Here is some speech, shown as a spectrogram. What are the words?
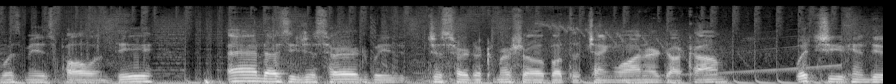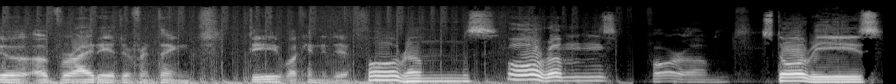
With me is Paul and D. And as you just heard, we just heard a commercial about the changwaner.com, which you can do a variety of different things. D, what can you do? Forums, Forums. Forums. stories.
